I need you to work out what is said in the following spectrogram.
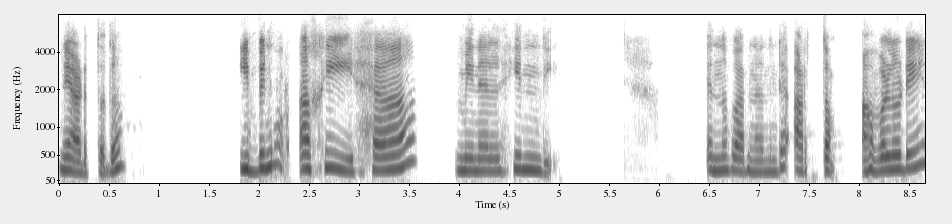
ഇനി അടുത്തത്. ഇബിനു അഹീഹ മിനൽ ഹിന്ദി എന്ന് പറഞ്ഞതിന്റെ അർത്ഥം അവളുടെ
